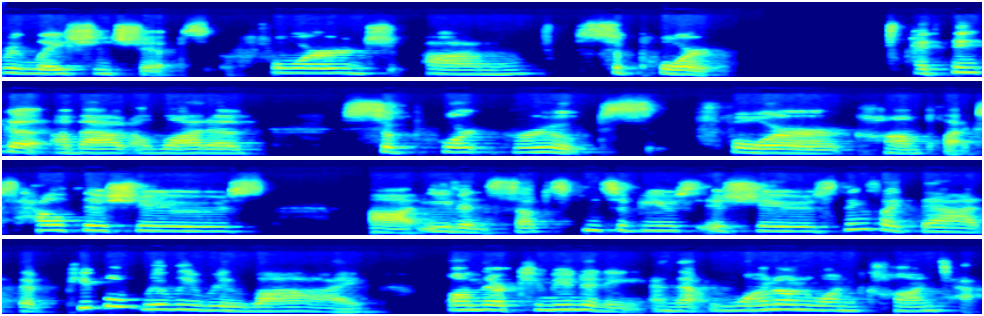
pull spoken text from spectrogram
relationships, forge um, support. I think a, about a lot of support groups for complex health issues, uh, even substance abuse issues, things like that, that people really rely on their community and that one on one contact.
